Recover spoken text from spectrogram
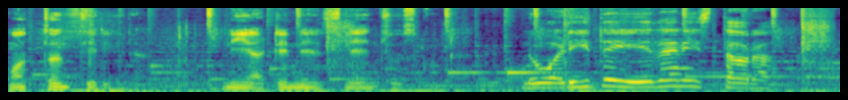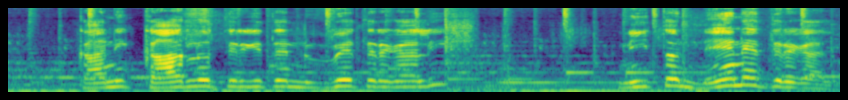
మొత్తం తిరిగిరా. నీ అటెండెన్స్ నేను చూసుకుంటా. నువ్వు అడిగితే ఏదైనా ఇస్తావురా. కానీ కారులో తిరిగితే నువ్వే తిరగాలి నీతో నేనే తిరగాలి.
